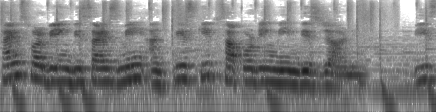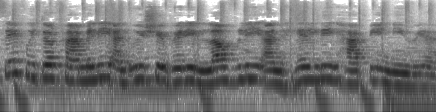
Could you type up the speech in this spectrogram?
thanks for being besides me and please keep supporting me in this journey. Be safe with your family and wish a very lovely and healthy happy new year.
